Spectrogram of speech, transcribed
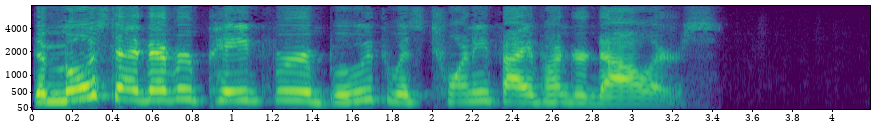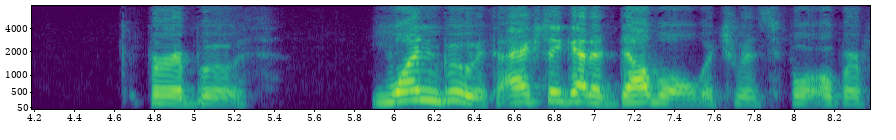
The most i've ever paid for a booth was $2500 for a booth one booth. I actually got a double, which was for over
